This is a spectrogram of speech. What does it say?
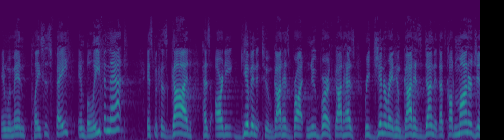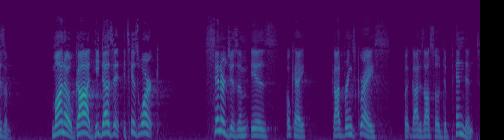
and when man places faith and belief in that, it's because God has already given it to him. God has brought new birth. God has regenerated him. God has done it. That's called monergism. Mono, God, he does it. It's his work. Synergism is okay, God brings grace, but God is also dependent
